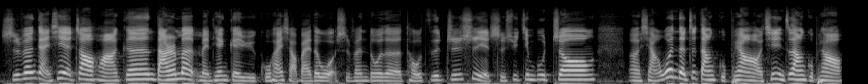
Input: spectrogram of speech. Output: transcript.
十分感谢赵华跟达人们每天给予股海小白的我十分多的投资知识，也持续进步中。呃，想问的这档股票哈，其实你这档股票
